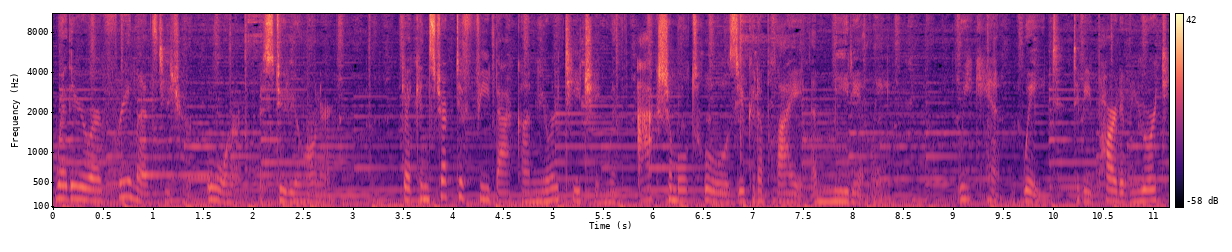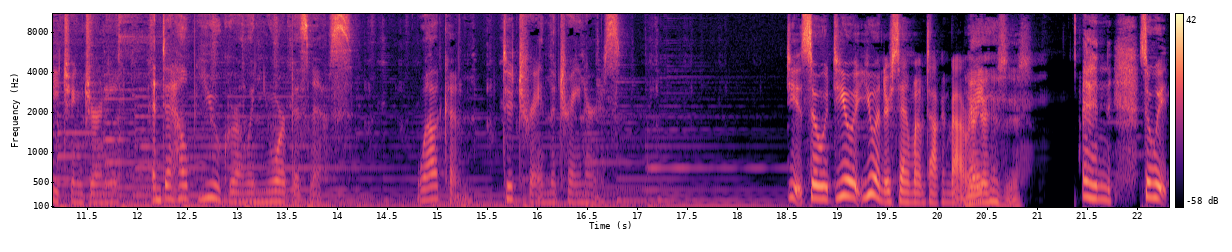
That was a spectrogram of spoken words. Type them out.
whether you are a freelance teacher or a studio owner. Get constructive feedback on your teaching with actionable tools you can apply immediately. We can't wait to be part of your teaching journey and to help you grow in your business. Welcome to Train the Trainers. Do you, so do you you understand what I'm talking about, right? Yeah, yes, yes. And so it,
